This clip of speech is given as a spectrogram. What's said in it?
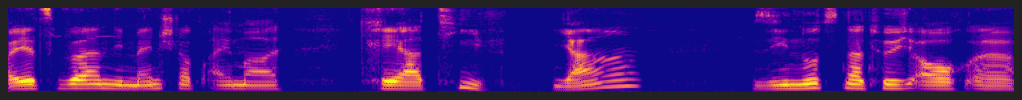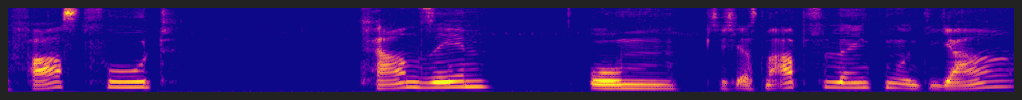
weil jetzt werden die Menschen auf einmal kreativ. Ja, Sie nutzt natürlich auch äh, Fast Food, Fernsehen, um sich erstmal abzulenken. Und ja,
